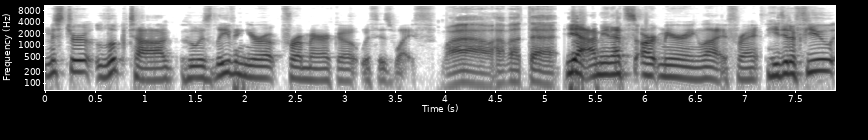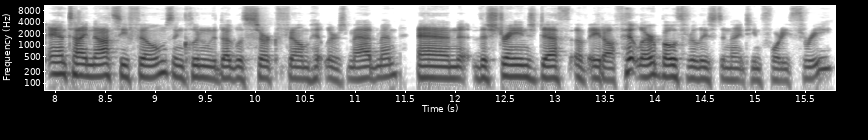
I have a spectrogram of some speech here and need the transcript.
Mr. Luktag, who is leaving Europe for America with his wife. wow, how about that? Yeah, I mean, that's art mirroring life, right? He did a few anti Nazi films, including the Douglas Sirk film Hitler's Madmen and The Strange Death of Adolf Hitler, both released in 1943.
